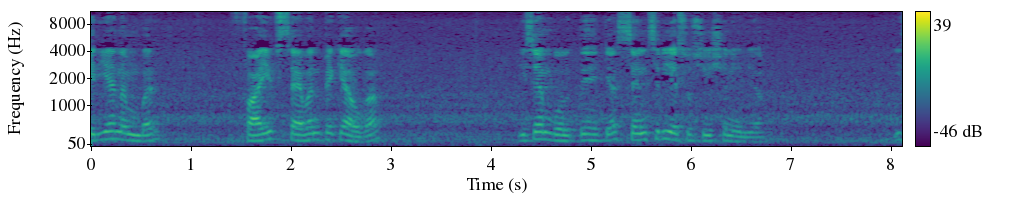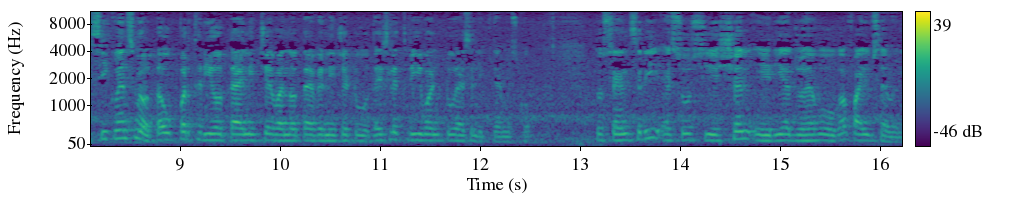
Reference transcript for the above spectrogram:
एरिया नंबर फाइव सेवन पे क्या होगा? इसे हम बोलते हैं क्या? सेंसरी एसोसिएशन एरिया ये सीक्वेंस में होता है, ऊपर थ्री होता है, नीचे वन होता है, फिर नीचे टू होता है, इसलिए थ्री वन टू ऐसे लिखते हैं हम इसको। तो सेंसरी एसोसिएशन एरिया जो है वो होगा फाइव सेवन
